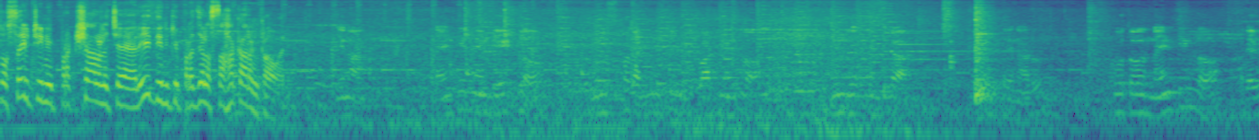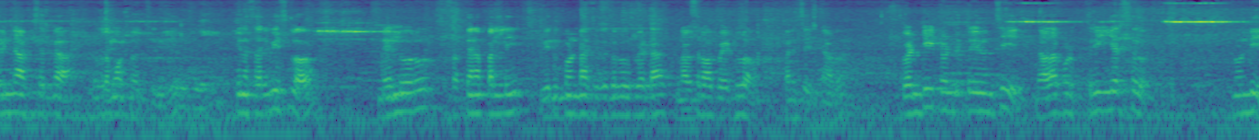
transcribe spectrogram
సొసైటీని ప్రక్షాళన చేయాలి దీనికి ప్రజల సహకారం కావాలి. మున్సిపల్ అడ్మినిస్ట్రేషన్ డిపార్ట్మెంట్లో రెసిడెంట్గా అయినారు టూ థౌజండ్ నైన్టీన్లో రెవెన్యూ ఆఫీసర్గా ప్రమోషన్ వచ్చింది. ఈయన సర్వీస్లో నెల్లూరు సత్యనపల్లి వినుకొండ చిరుకలూరుపేట నరసరావుపేటలో పనిచేసినాడు. ట్వంటీ ట్వంటీ త్రీ నుంచి దాదాపు త్రీ ఇయర్స్ నుండి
